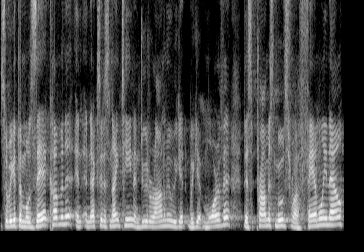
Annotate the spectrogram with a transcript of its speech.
so we get the Mosaic covenant in, in, Exodus 19 and Deuteronomy. We get, we get more of it. This promise moves from a family now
